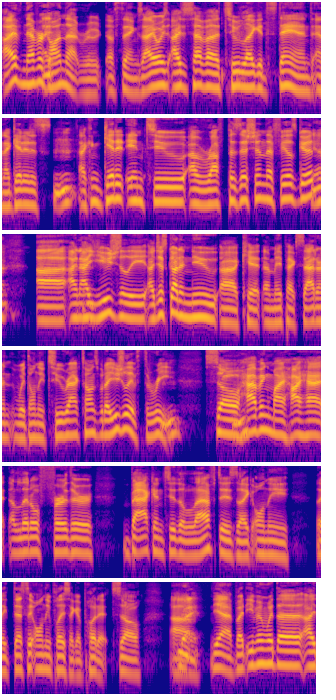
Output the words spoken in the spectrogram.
I've never I- gone that route of things. I always I just have a two legged stand and I get it as Mhm. I can get it into a rough position that feels good. yeah Uh, and I usually I just got a new uh, kit, a Mapex Saturn with only two rack tones, but I usually have 3 So having my hi hat a little further back and to the left is like only like that's the only place I could put it. So um, Right. yeah, but even with the I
